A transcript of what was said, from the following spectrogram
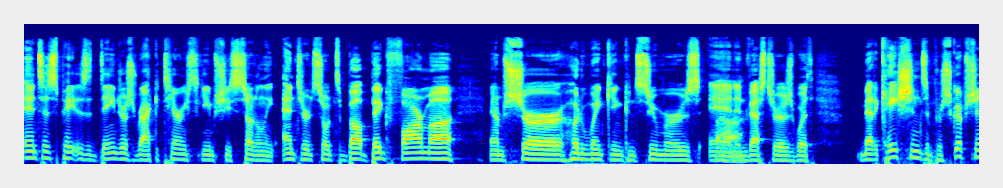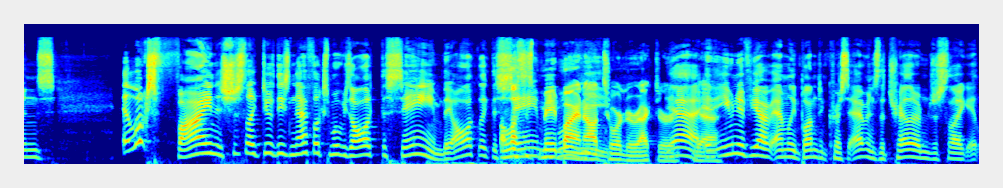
anticipate is a dangerous racketeering scheme she suddenly entered. So it's about big pharma and I'm sure hoodwinking consumers and Uh-huh. investors with medications and prescriptions. It looks fine. It's just like, dude, these Netflix movies all look the same. They all look like the Unless same. Unless it's made by an movie. auteur director. Yeah, and even if you have Emily Blunt and Chris Evans, the trailer, I'm just like, it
